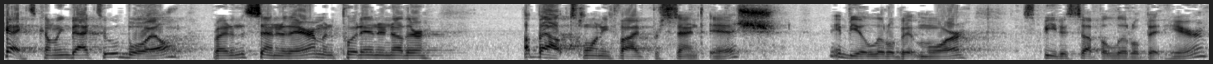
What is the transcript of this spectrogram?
Okay, it's coming back to a boil right in the center there. I'm going to put in another about 25%-ish, maybe a little bit more. Speed us up a little bit here.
